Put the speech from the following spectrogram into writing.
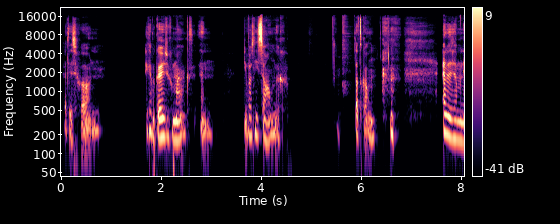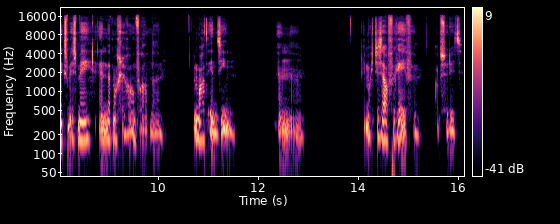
Het is gewoon, ik heb een keuze gemaakt en die was niet zo handig. Dat kan. en er is helemaal niks mis mee. En dat mag je gewoon veranderen. Je mag het inzien. En uh, je mag jezelf vergeven. Absoluut.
